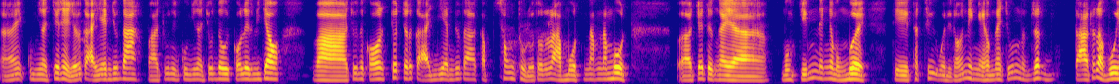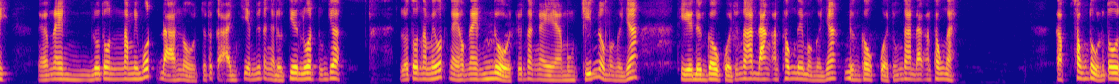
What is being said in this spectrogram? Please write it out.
Đấy, cũng như là chia sẻ cho tất cả anh em chúng ta. Và chúng cũng như là chúng tôi có lên video và chúng tôi có chốt cho tất cả anh em chúng ta cặp song thủ đô tô đó là 1551 và cho từ ngày uh, mùng 9 đến ngày mùng 10 thì thật sự mà để nói thì ngày hôm nay chúng ta rất ta rất là vui. Ngày hôm nay lô tô 51 đã nổ cho tất cả anh chị em chúng ta ngày đầu tiên luôn đúng chưa? Lô tô 51 ngày hôm nay nổ chúng ta ngày à, mùng 9 rồi mọi người nhé thì đường cầu của chúng ta đang ăn thông đây mọi người nhé đường cầu của chúng ta đang ăn thông này. Cặp song thủ lô tô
